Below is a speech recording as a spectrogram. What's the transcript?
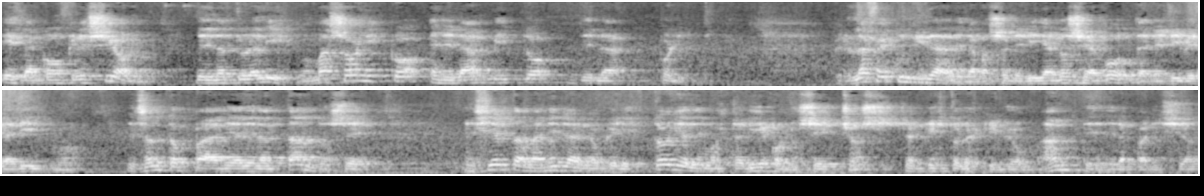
es la concreción del naturalismo masónico en el ámbito de la política. Pero la fecundidad de la masonería no se agota en el liberalismo. El Santo Padre, adelantándose en cierta manera lo que la historia demostraría con los hechos, ya que esto lo escribió antes de la aparición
